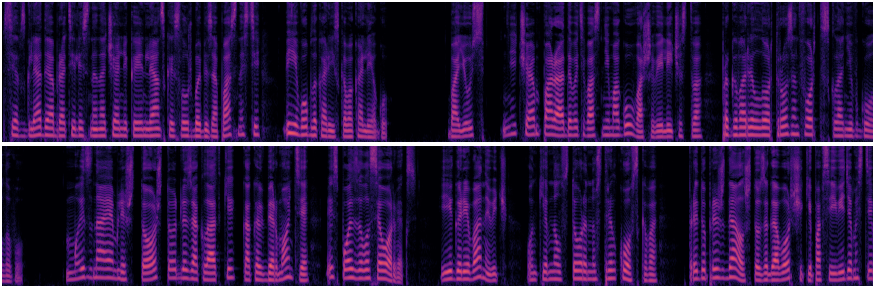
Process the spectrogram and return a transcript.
Все взгляды обратились на начальника инлянской службы безопасности и его блокарийского коллегу. «Боюсь, ничем порадовать вас не могу, ваше величество», — проговорил лорд Розенфорд, склонив голову. «Мы знаем лишь то, что для закладки, как и в Бермонте, использовался Орвекс. Игорь Иванович, он кивнул в сторону Стрелковского — Предупреждал, что заговорщики, по всей видимости,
